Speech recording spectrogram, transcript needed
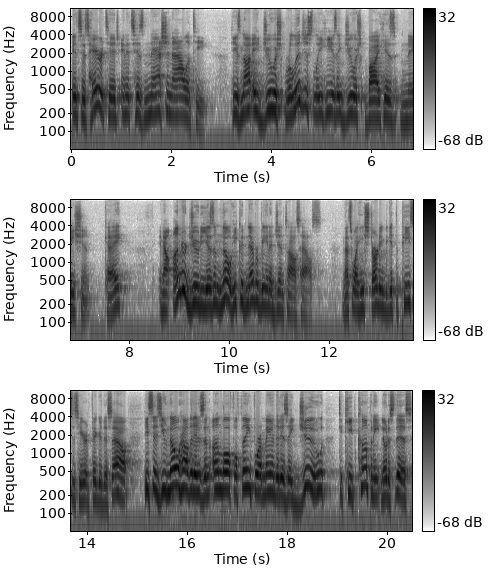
it's his heritage, and it's his nationality. He's not a Jewish religiously, he is a Jewish by his nation. Okay? And now, under Judaism, no, he could never be in a Gentile's house. And that's why he's starting to get the pieces here and figure this out. He says, You know how that it is an unlawful thing for a man that is a Jew to keep company, notice this,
